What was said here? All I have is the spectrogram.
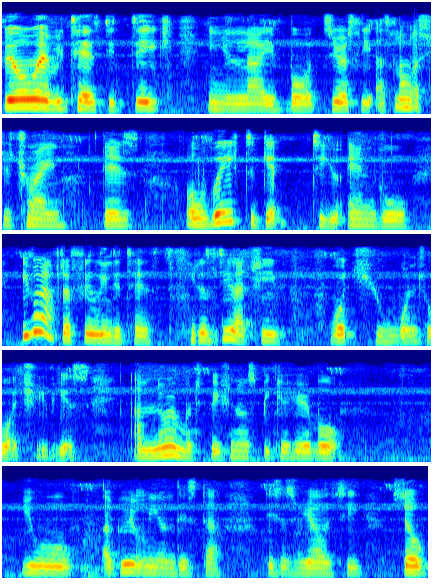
fail every test you take in your life. But seriously as long as you're trying there's a way to get to your end goal. Even after failing the test you can still achieve what you want to achieve yes. I'm not a motivational speaker here but you agree with me on this that this is reality. So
